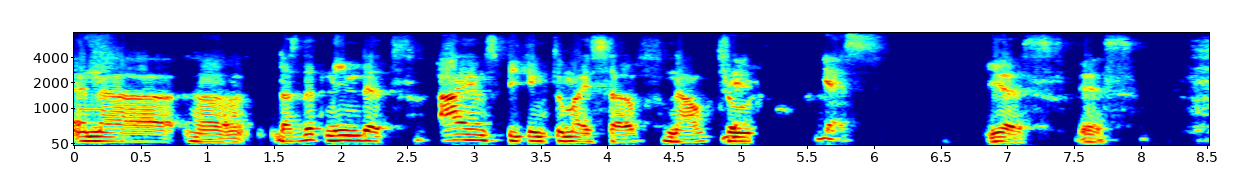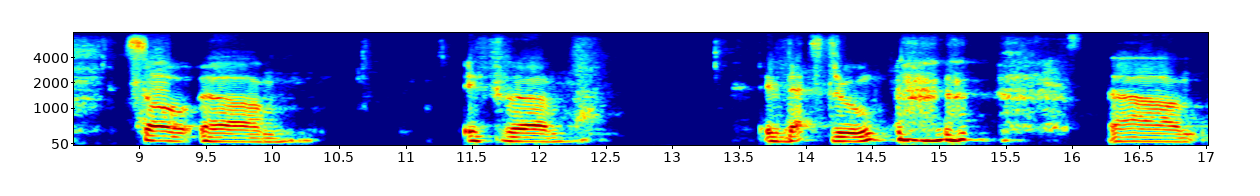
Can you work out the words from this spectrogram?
And uh, uh does that mean that I am speaking to myself now through? Yes. Yes. Yes. Yes. So um, if um, if that's true, um,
